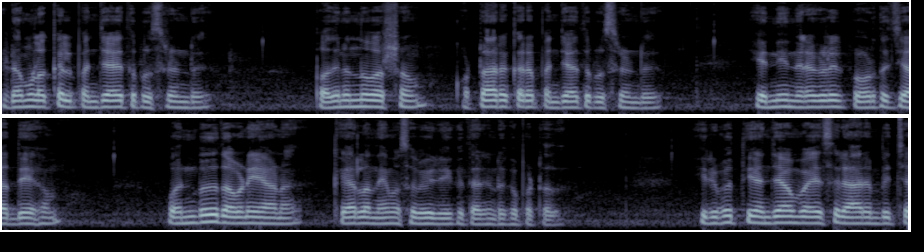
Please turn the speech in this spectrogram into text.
ഇടമുളക്കൽ പഞ്ചായത്ത് പ്രസിഡന്റ് പതിനൊന്ന് വർഷം കൊട്ടാരക്കര പഞ്ചായത്ത് പ്രസിഡന്റ് എന്നീ നിലകളിൽ പ്രവർത്തിച്ച അദ്ദേഹം ഒൻപത് തവണയാണ് കേരള നിയമസഭയിലേക്ക് തിരഞ്ഞെടുക്കപ്പെട്ടത്. ഇരുപത്തിയഞ്ചാം വയസ്സിൽ ആരംഭിച്ച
